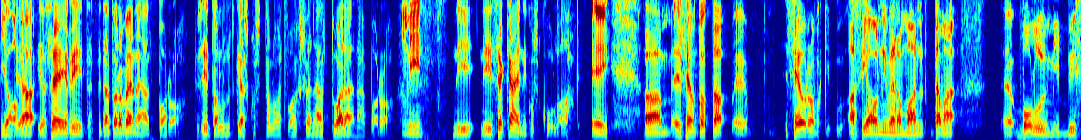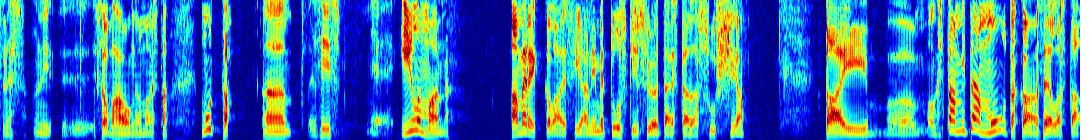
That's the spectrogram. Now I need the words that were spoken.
Joo. Ja, ja se ei riitä, pitää tuoda Venäjältä poroa. Ja siitä on ollut nyt keskustelua, että voiko Venäjältä tuoda enää poroa. Niin. Niin, niin sekään ei niinku skulaa. Ei. Ähm, se on totta. Seuraava asia on nimenomaan tämä volyymibisnes, niin se on vähän ongelmaista. Mutta ähm, siis äh, ilman amerikkalaisia, niin me tuskin syötäisiin täällä sushia tai äh, oikeastaan mitään muutakaan sellaista,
